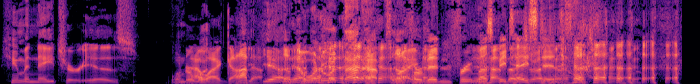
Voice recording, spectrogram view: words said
human nature is. Wonder now what, I gotta. Yeah, I wonder what that app's The like. forbidden fruit must be that's right. tasted.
